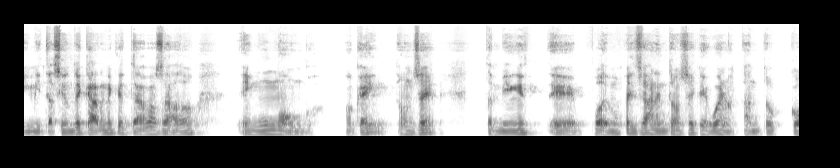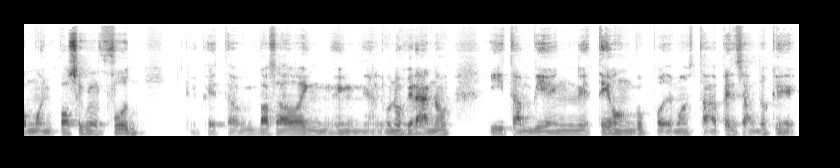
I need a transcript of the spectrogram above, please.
imitación de carne que está basado en un hongo. ¿Ok? Entonces, también eh, podemos pensar entonces que, bueno, tanto como Impossible Food, que, está basado en, en, algunos granos, y también este hongo, podemos estar pensando que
